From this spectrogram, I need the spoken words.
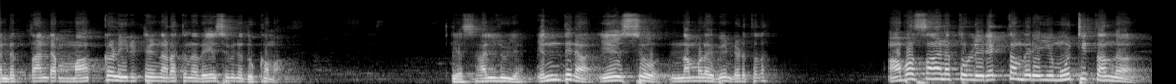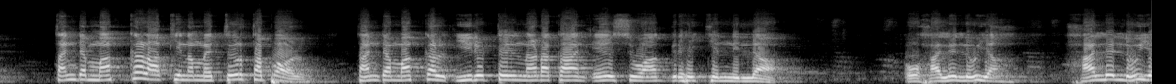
തന്റെ തന്റെ മക്കൾ ഇരുട്ടിൽ നടക്കുന്നത് യേശുവിന് ദുഃഖമാണ്. യെസ് എന്തിനാ യേശു നമ്മളെ വീണ്ടെടുത്തത്? അവസാനത്തുള്ളി രക്തം വരെയും ഊറ്റിത്തന്ന് തന്റെ മക്കളാക്കി നമ്മെ തീർത്തപ്പോൾ തന്റെ മക്കൾ ഇരുട്ടിൽ നടക്കാൻ യേശു ആഗ്രഹിക്കുന്നില്ല. ഓ ഹലലൂയ ഹലലൂയ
